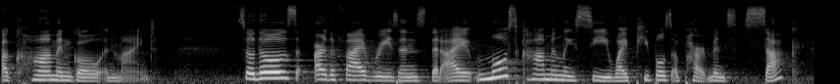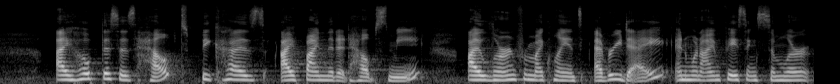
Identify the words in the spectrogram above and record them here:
a common goal in mind. So, those are the five reasons that I most commonly see why people's apartments suck. I hope this has helped because I find that it helps me. I learn from my clients every day, and when I'm facing similar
